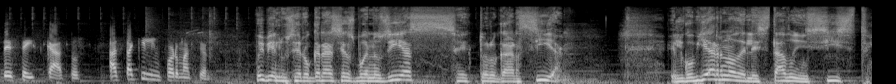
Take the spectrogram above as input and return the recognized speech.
de seis casos. Hasta aquí la información. Muy bien, Lucero, gracias. Buenos días, Héctor García. El gobierno del estado insiste.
